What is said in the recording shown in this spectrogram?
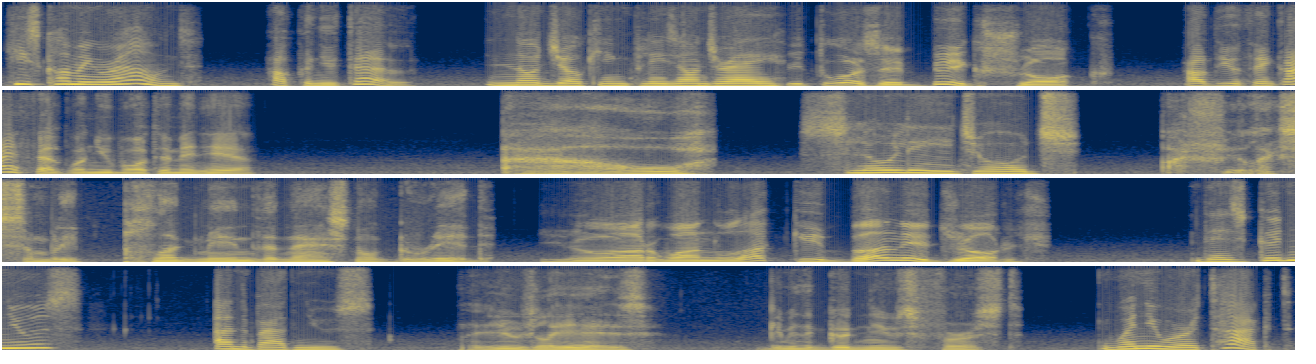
He's coming round. How can you tell? No joking, please, Andre. It was a big shock. How do you think I felt when you brought him in here? Ow! Slowly, George. I feel like somebody plugged me into the national grid. You are one lucky bunny, George. There's good news and bad news. There usually is. Give me the good news first. When you were attacked,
